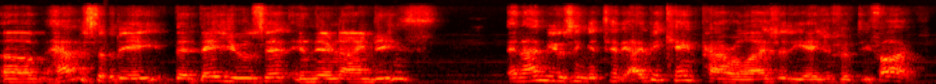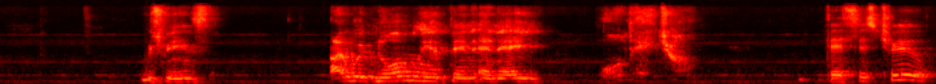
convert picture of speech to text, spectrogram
Um, happens to be that they use it in their 90s, and I'm using it today. I became paralyzed at the age of 55, which means I would normally have been in a old age home. This is true.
